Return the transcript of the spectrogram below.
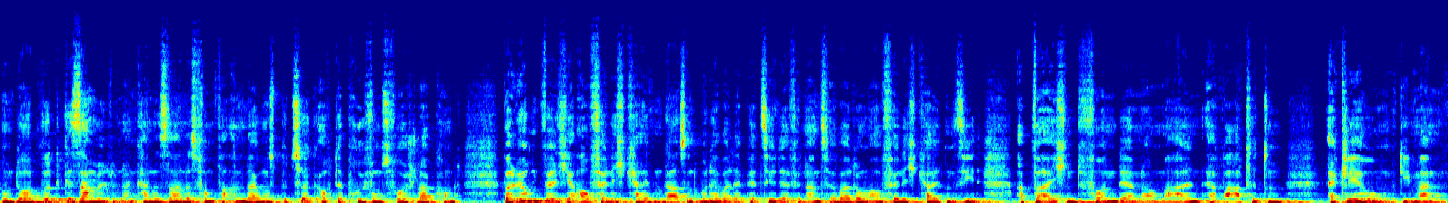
und dort wird gesammelt. Und dann kann es sein, dass vom Veranlagungsbezirk auch der Prüfungsvorschlag kommt, weil irgendwelche Auffälligkeiten da sind oder weil der PC der Finanzverwaltung Auffälligkeiten sieht, abweichend von der normalen erwarteten Erklärung, die man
